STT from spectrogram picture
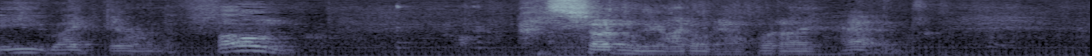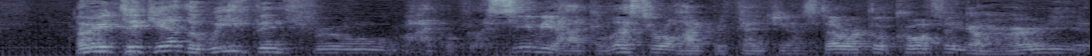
me right there on the phone. And suddenly, I don't have what I had. I mean, together we've been through hypoglycemia, high cholesterol, hypertension, hysterical coughing, a hernia,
